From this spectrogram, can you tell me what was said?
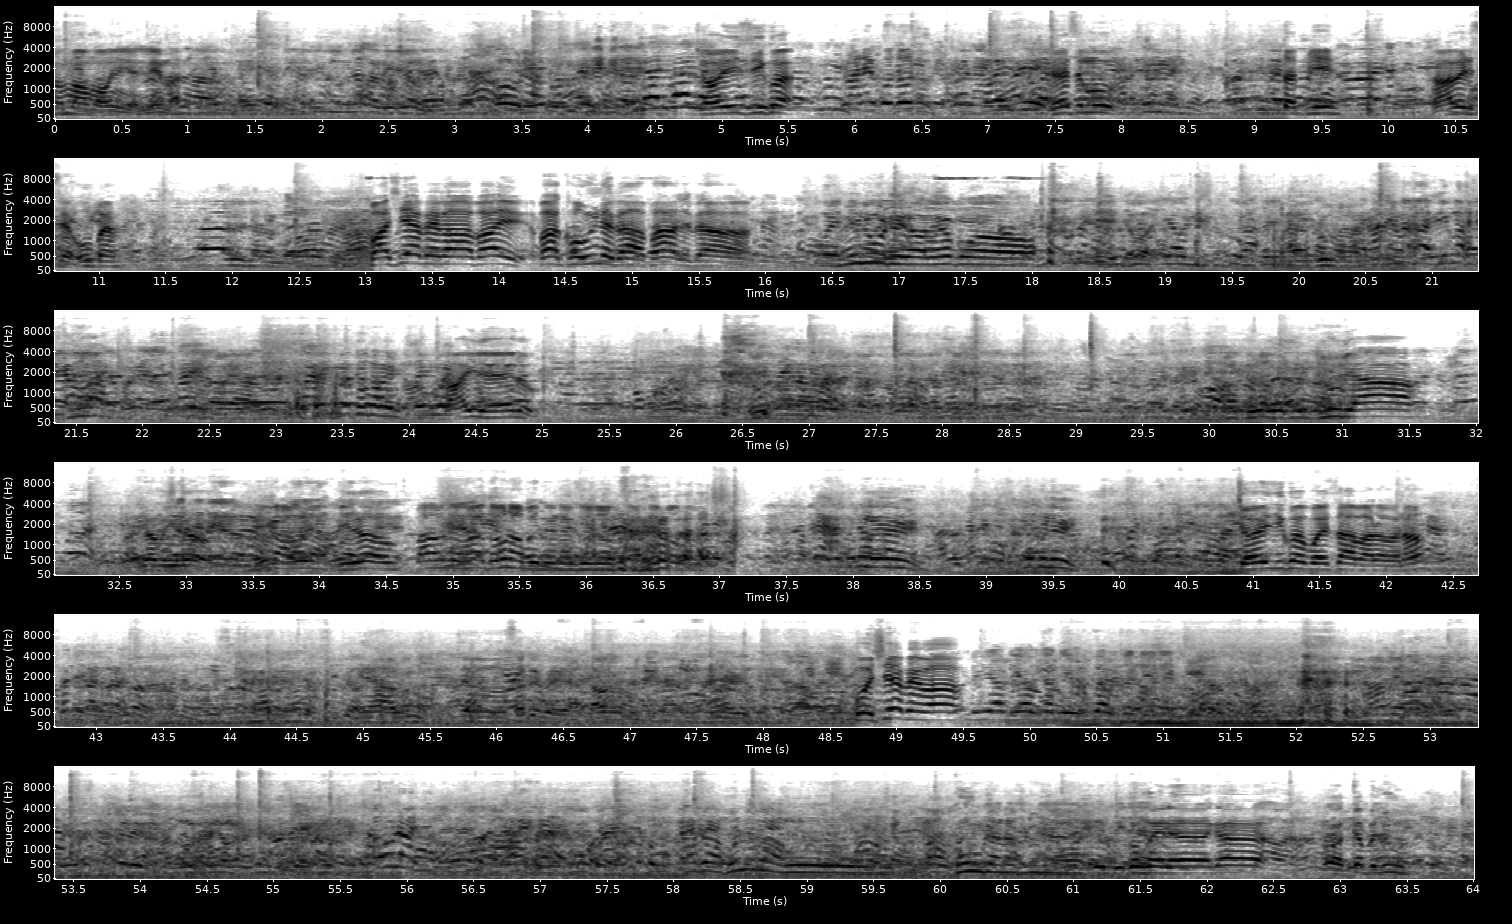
ဟမ်မမောင်မောင်ကြီးလင်းပါကျော်ကြီးစည်းကွက်ဒဲစမှုတပ်ပြင်းငါးဘယ်ဆက်အိုပန်ပါရှိရဖဲပါဘာရေအဖခုံကြီးနေဗျာဖားလေဗျာမင်းတို့တွေရတယ်ကွာဘာကြီးလဲလို့ ယူဗျာရောမီရောမီရောမီရောပေါင်းတော့3000လောက်ပဲနေနေချင်းချင်းကပလေးကပလေးကျော်ကြီးကွက်ပွဲစပါတော့မယ်နော်ကိုရှက်ပဲပါတယောက်တယောက်ဆက်တယ်ဥပ္ပဆက်တယ်အဲ့ဒါ ခုနကဟိုဂုံကန်တာဘယ်လိုလဲကိုငယ်နာကဟိုကပ်ဘလူး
